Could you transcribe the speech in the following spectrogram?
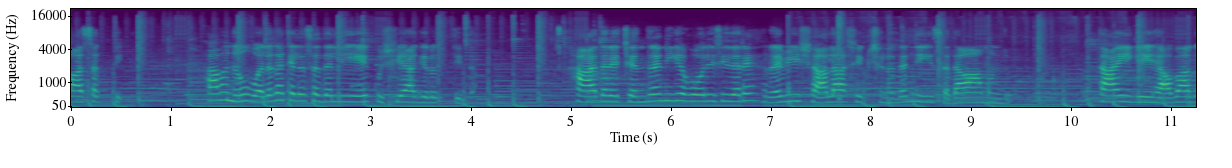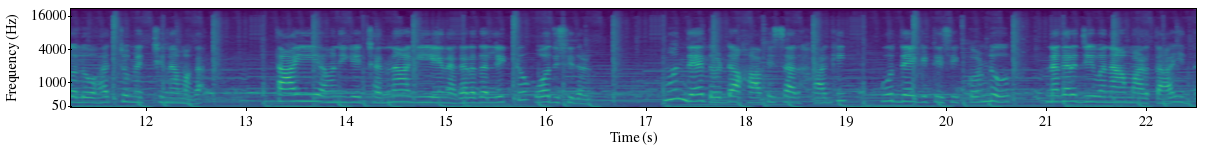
ಆಸಕ್ತಿ. ಅವನು ಹೊಲದ ಕೆಲಸದಲ್ಲಿಯೇ ಖುಷಿಯಾಗಿರುತ್ತಿದ್ದ. ಆದರೆ ಚಂದ್ರನಿಗೆ ಹೋಲಿಸಿದರೆ ರವಿ ಶಾಲಾ ಶಿಕ್ಷಣದಲ್ಲಿ ಸದಾ ಮುಂದು. ತಾಯಿಗೆ ಯಾವಾಗಲೂ ಅಚ್ಚುಮೆಚ್ಚಿನ ಮಗ. ತಾಯಿ ಅವನಿಗೆ ಚೆನ್ನಾಗಿಯೇ ನಗರದಲ್ಲಿಟ್ಟು ಓದಿಸಿದಳು. ಮುಂದೆ ದೊಡ್ಡ ಆಫೀಸರ್ ಆಗಿ ಹುದ್ದೆ ಗಿಟ್ಟಿಸಿಕೊಂಡು ನಗರ ಜೀವನ ಮಾಡ್ತಾ ಇದ್ದ.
